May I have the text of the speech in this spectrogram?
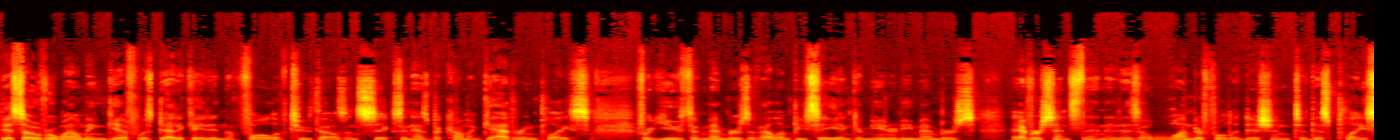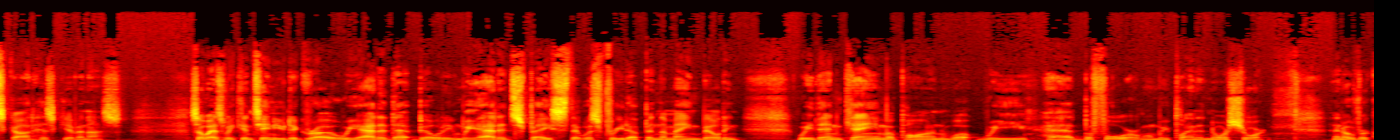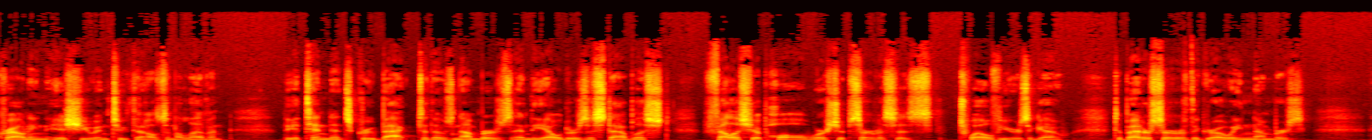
This overwhelming gift was dedicated in the fall of 2006 and has become a gathering place for youth and members of LMPC and community members ever since then. It is a wonderful addition to this place God has given us. So as we continued to grow, we added that building, we added space that was freed up in the main building. We then came upon what we had before when we planted North Shore, an overcrowding issue in 2011. The attendance grew back to those numbers, and the elders established Fellowship Hall worship services 12 years ago to better serve the growing numbers.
